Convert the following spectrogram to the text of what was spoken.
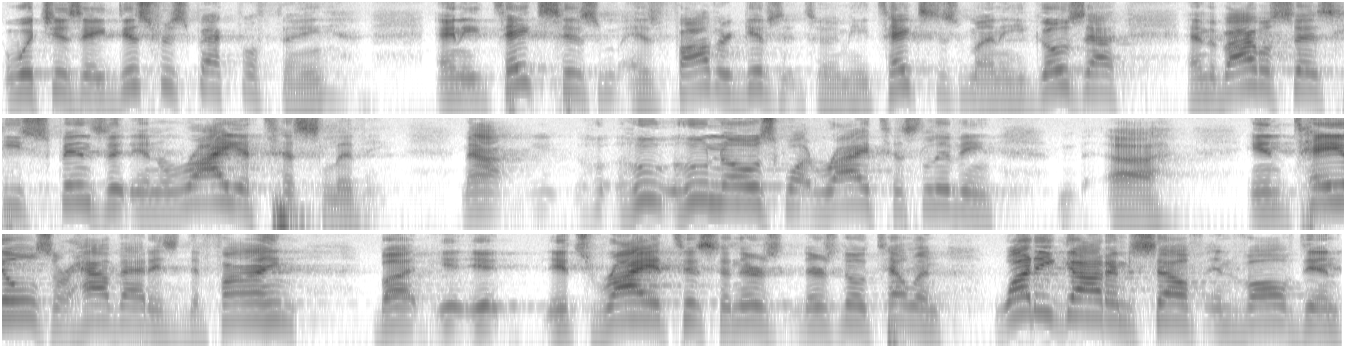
which is a disrespectful thing, and he takes his his father gives it to him. He takes his money, he goes out, and the Bible says he spends it in riotous living. Now, who who knows what riotous living uh, entails or how that is defined? But it, it, it's riotous, and there's there's no telling what he got himself involved in,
